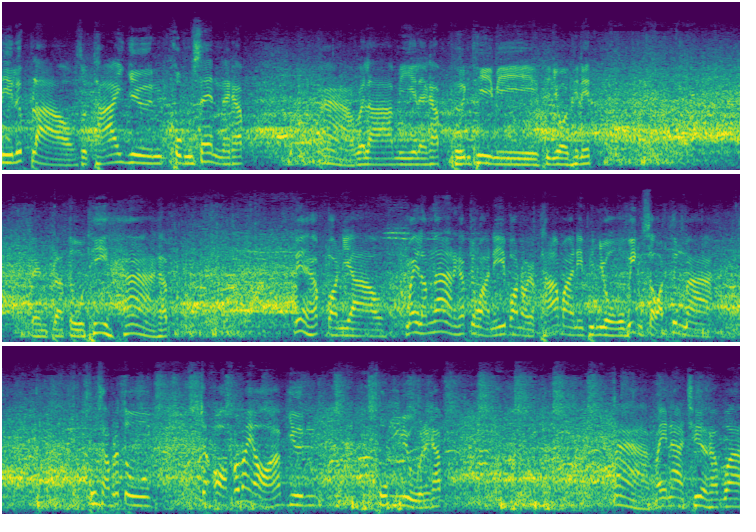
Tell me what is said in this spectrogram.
ดีหรือเปล่า สุดท้ายยืนคุมเส้นนะครับอ่าเวลามีเลยครับ พื้นที่มีพิโยพินิษ เป็นประตูที่ 5 ครับเนี่ยครับบอลยาวไม่ล้ำหน้านะครับจังหวะนี้บอลออกจากเท้ามานี่พินโยวิ่งสอดขึ้นมาผู้สาประตูจะออกก็ไม่ออกครับยืนคุมอยู่นะครับอ่าไม่น่าเชื่อครับว่า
